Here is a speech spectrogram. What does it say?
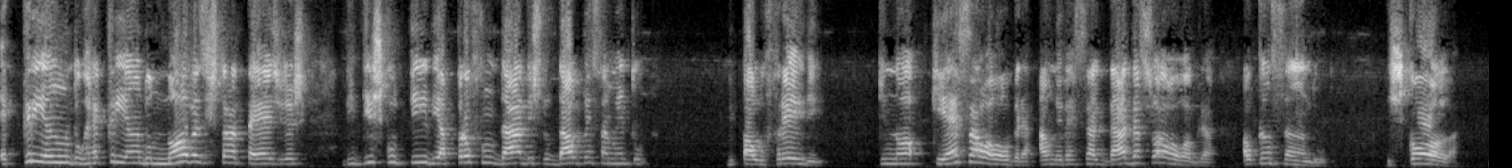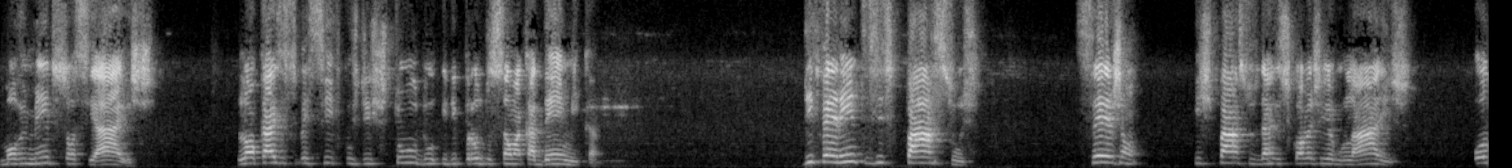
é criando, recriando novas estratégias de discutir, de aprofundar, de estudar o pensamento de Paulo Freire, que, no, que essa obra, a universalidade da sua obra, alcançando escola, movimentos sociais, locais específicos de estudo e de produção acadêmica, diferentes espaços, sejam espaços das escolas regulares, ou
